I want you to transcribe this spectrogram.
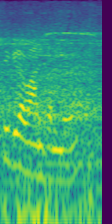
district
